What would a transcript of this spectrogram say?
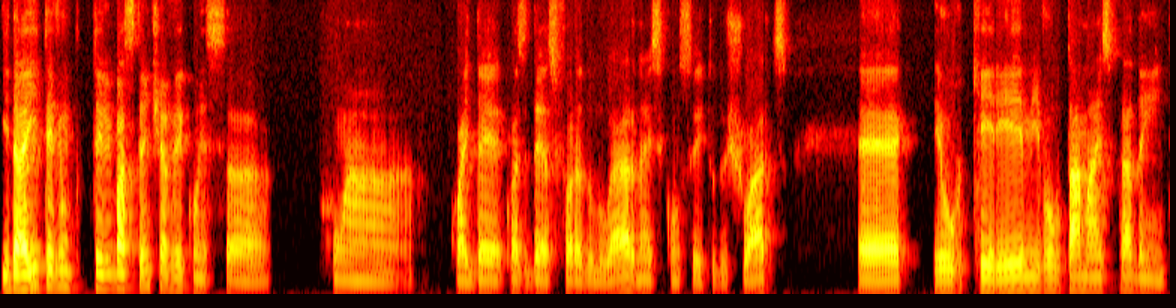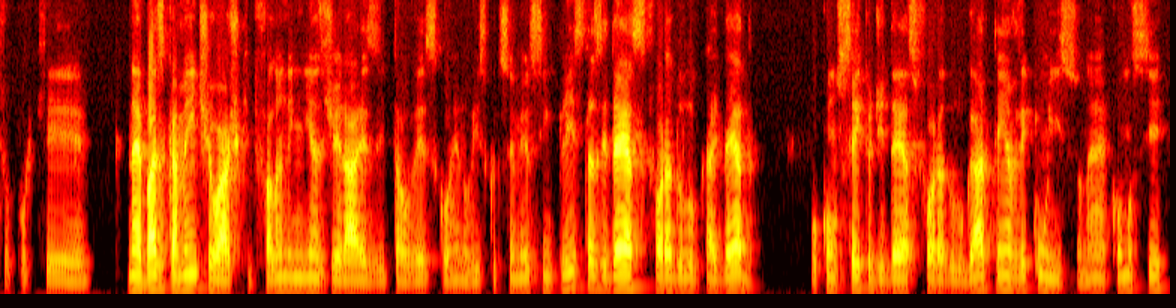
e daí teve, um, teve bastante a ver com essa, com a, com a ideia, com as ideias fora do lugar, né, esse conceito do Schwartz, é, eu querer me voltar mais para dentro, porque, né, basicamente eu acho que falando em linhas gerais e talvez correndo o risco de ser meio simplista, as ideias fora do lugar, a ideia, o conceito de ideias fora do lugar tem a ver com isso, né? Como se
